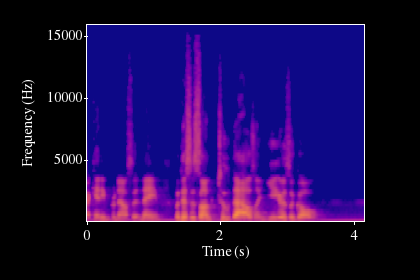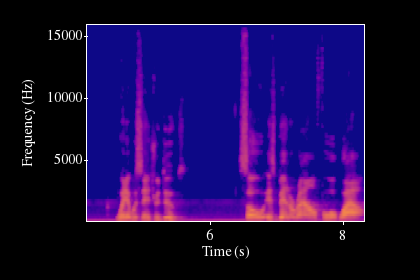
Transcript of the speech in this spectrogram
I can't even pronounce that name, but this is some 2,000 years ago when it was introduced. So it's been around for a while.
